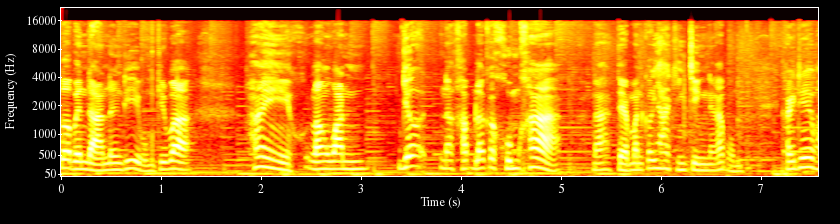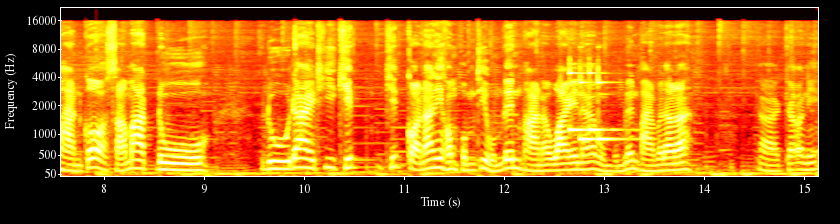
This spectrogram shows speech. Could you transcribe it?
ก็เป็นด่านหนึ่งที่ผมคิดว่าให้รางวัล เยอะนะครับแล้วก็คุ้มค่านะแต่มันก็ยากจริง ๆ นะครับผมใครที่ไม่ผ่านก็สามารถดูดูได้ที่คลิปคลิปก่อนหน้านี้ของผมที่ผมเล่นผ่านเอาไว้นะผมผมเล่นผ่านไปแล้วนะอ่ากับอันนี้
